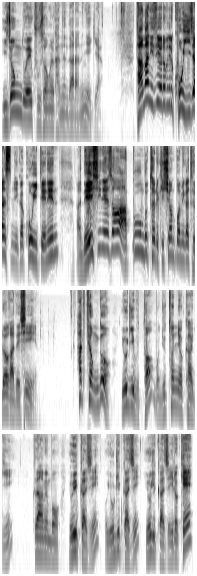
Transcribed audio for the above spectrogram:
이 정도의 구성을 갖는다라는 얘기야. 다만 이제 여러분들이 고2지 않습니까? 고2 때는 아, 내신에서 앞부분부터 이렇게 시험 범위가 들어가듯이 학평도 여기부터 뭐 뉴턴 역학이 그 다음에 뭐 여기까지 뭐 여기까지 여기까지 이렇게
